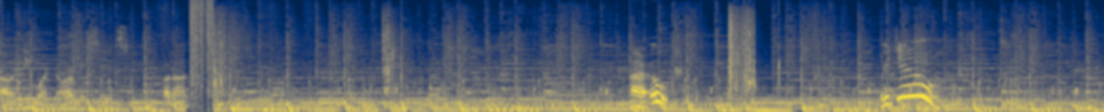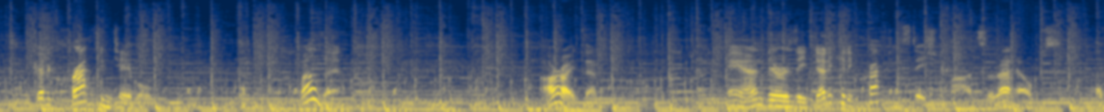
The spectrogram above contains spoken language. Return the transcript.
Oh, we need more normie seeds. Hold on. Alright, ooh! We do! Got a crafting table. Well then. Alright then. And there is a dedicated crafting station mod, so that helps. A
